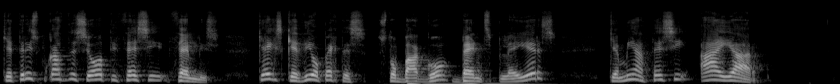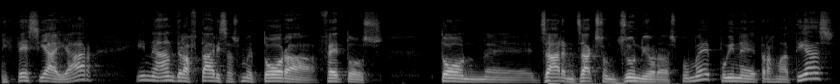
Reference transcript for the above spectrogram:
και τρεις που κάθονται σε ό,τι θέση θέλεις. Και έχεις και δύο παίχτες στον πάγκο, bench players, και μία θέση IR. Η θέση IR είναι αν ντραφτάρεις ας πούμε τώρα φέτος τον ε, Jaren Jackson Jr. ας πούμε που είναι τραυματίας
